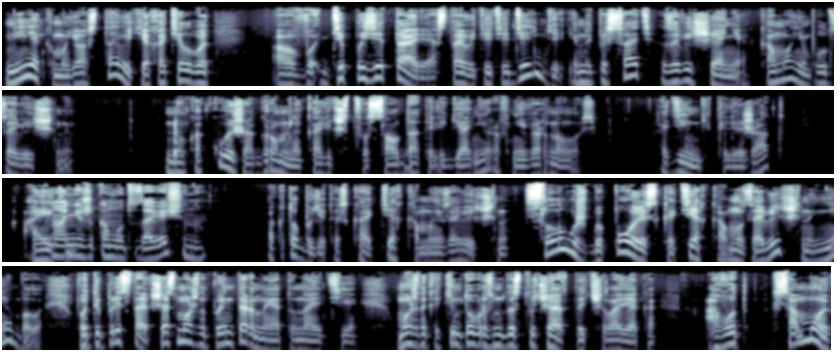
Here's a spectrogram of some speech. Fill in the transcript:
мне некому ее оставить, я хотел бы а, в депозитарии оставить эти деньги и написать завещание, кому они будут завещаны. Но какое же огромное количество солдат и легионеров не вернулось? А деньги-то лежат. А эти... Но они же кому-то завещаны. А кто будет искать тех, кому и завещаны? Службы поиска тех, кому завещаны, не было. Вот ты представь, сейчас можно по интернету найти, можно каким-то образом достучаться до человека. А вот самой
